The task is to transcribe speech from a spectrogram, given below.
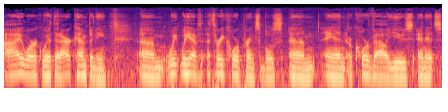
I work with at our company, um, we, we have three core principles um, and or core values, and it's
